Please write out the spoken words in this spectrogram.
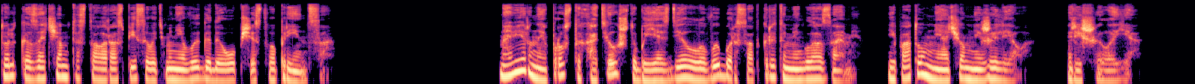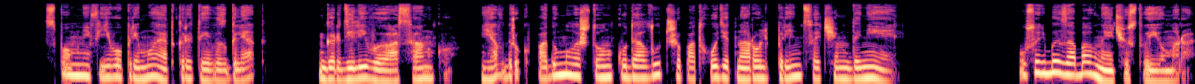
Только зачем-то стал расписывать мне выгоды общества принца. Наверное, просто хотел, чтобы я сделала выбор с открытыми глазами и потом ни о чем не жалела, решила я. Вспомнив его прямой открытый взгляд, горделивую осанку, я вдруг подумала, что он куда лучше подходит на роль принца, чем Даниэль. У судьбы забавное чувство юмора.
